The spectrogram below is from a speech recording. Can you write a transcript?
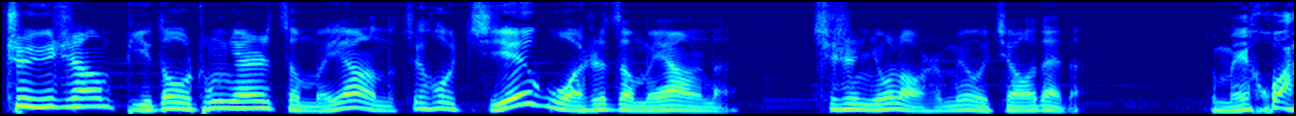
至于这场比斗中间是怎么样的，最后结果是怎么样的，其实牛老师没有交代的。就没话，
